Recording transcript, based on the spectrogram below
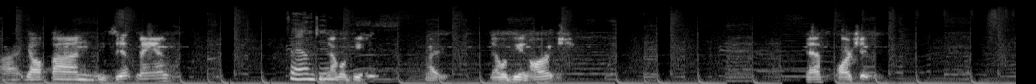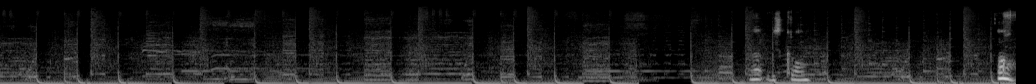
All right, y'all find Zip Man. Found him. That would be right. That would be an arch. F arch it. Oh, he's gone. Oh,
